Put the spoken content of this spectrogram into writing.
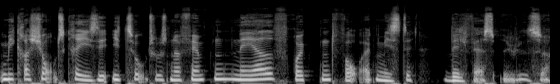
migrationskrise i 2015 nærede frygten for at miste velfærdsydelser.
